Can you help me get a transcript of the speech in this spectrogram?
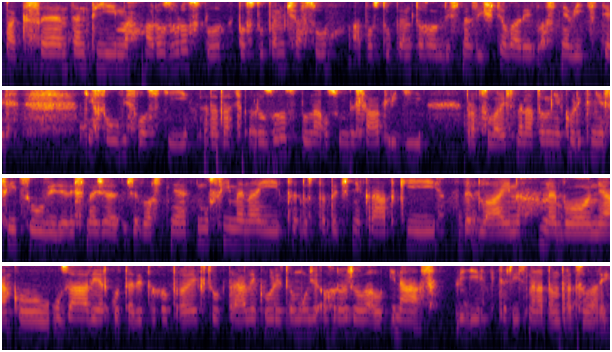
pak se ten tým rozrostl postupem času a postupem toho, když jsme zjišťovali vlastně víc těch, těch souvislostí. Teda tak rozrostl na 80 lidí. Pracovali jsme na tom několik měsíců, věděli jsme, že, že vlastně musíme najít dostatečně krátký deadline nebo nějakou uzávěrku tady toho projektu právě kvůli tomu, že ohrožoval i nás, lidi, kteří jsme na tom pracovali.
